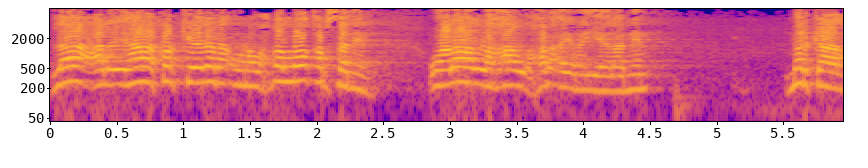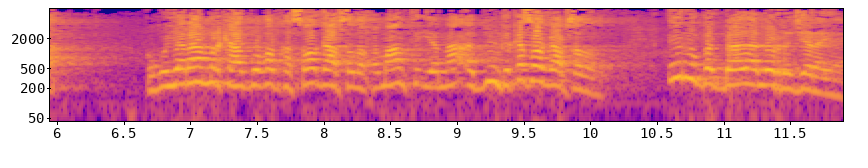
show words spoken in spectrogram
laa calayhaa korkeedana una waxba loo qabsanin walaa lahaa waxba ayna yeelanin. Marka ugu yaraan marka hadduu qofka soo gaabsado xumaanta iyo adduunka ka soo gaabsado inuu badbaadaa loo rajanaya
